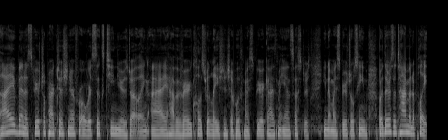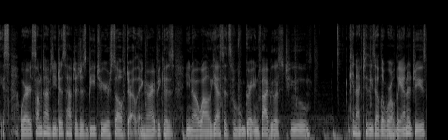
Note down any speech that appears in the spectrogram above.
i've been a spiritual practitioner for over 16 years darling. I have a very close relationship with my spirit guides, my ancestors, you know, my spiritual team. But there's a time and a place where sometimes you just have to just be to yourself, darling, all right? Because, you know, while yes, it's great and fabulous to connect to these otherworldly energies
